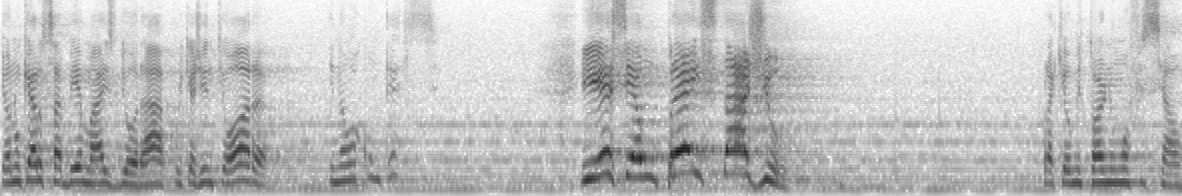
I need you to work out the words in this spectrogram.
Eu não quero saber mais de orar, porque a gente ora e não acontece. E esse é um pré-estágio para que eu me torne um oficial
